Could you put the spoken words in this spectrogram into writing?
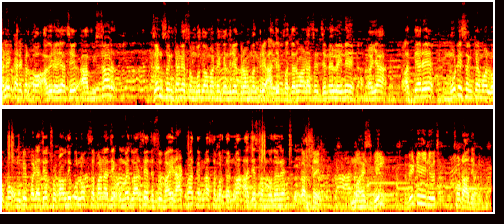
અનેક કાર્યકર્તાઓ આવી રહ્યા છે. આ વિશાળ જનસંખ્યાને સંબોધવા માટે કેન્દ્રીય ગૃહમંત્રી આજે પધારવાના છે, જેને લઈને અહીંયા અત્યારે મોટી સંખ્યામાં લોકો ઉમટી પડ્યા છે. છોટાઉદેપુર લોકસભાના જે ઉમેદવાર છે, જસુભાઈ રાઠવા, તેમના સમર્થનમાં આજે સંબોધન કરશે. Mahesh Bhil VTV news, Chhota Udaipur.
